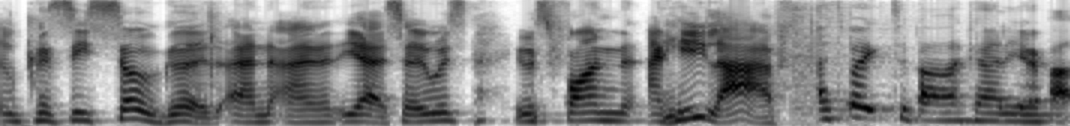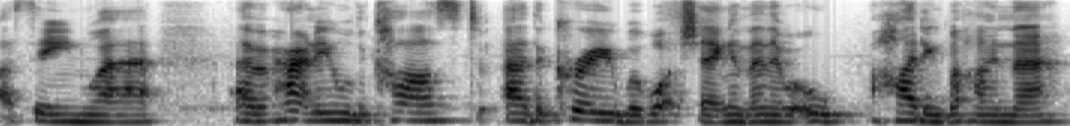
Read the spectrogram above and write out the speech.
Because he's so good. And and yeah so it was it was fun and he laughed. I spoke to Babak earlier about a scene where um, apparently all the cast, uh, the crew were watching, and then they were all hiding behind their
